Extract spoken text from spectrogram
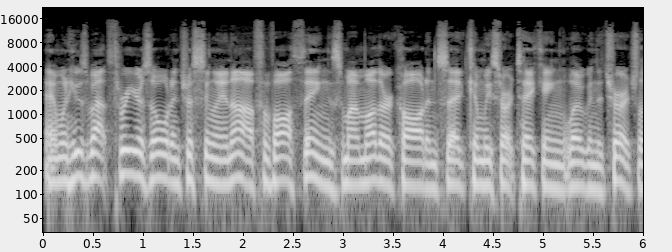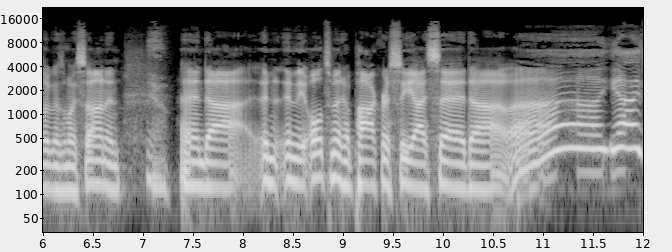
And when he was about three years old, interestingly enough, of all things, my mother called and said, "Can we start taking Logan to church?" Logan's my son, and yeah. and uh, in, in, the ultimate hypocrisy, I said, uh, uh, "Yeah, I,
